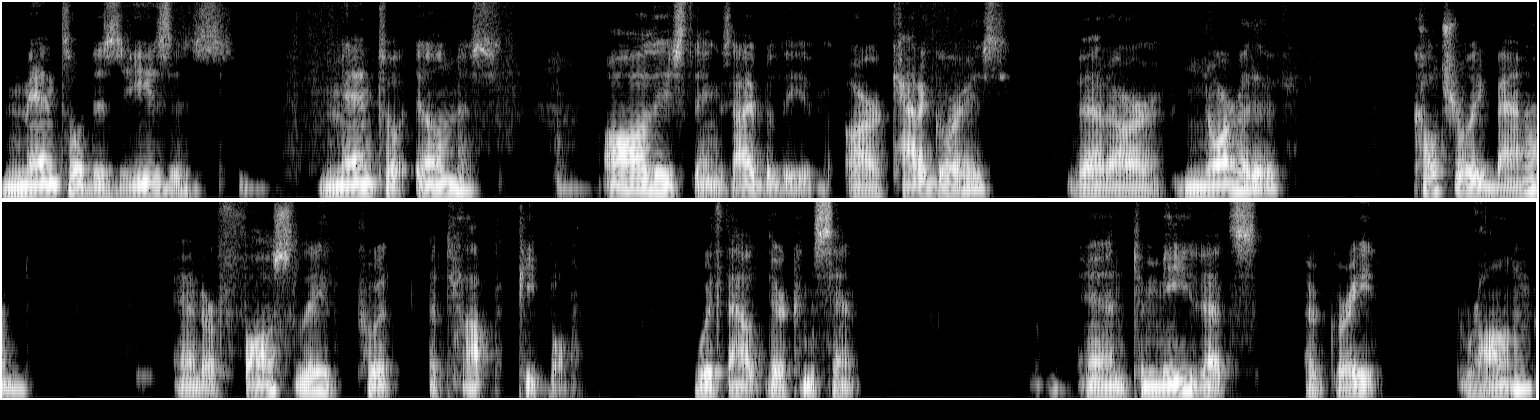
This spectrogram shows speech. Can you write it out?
mental diseases, mental illness. All these things, I believe, are categories that are normative, culturally bound, and are falsely put atop people without their consent. And to me, that's a great wrong.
